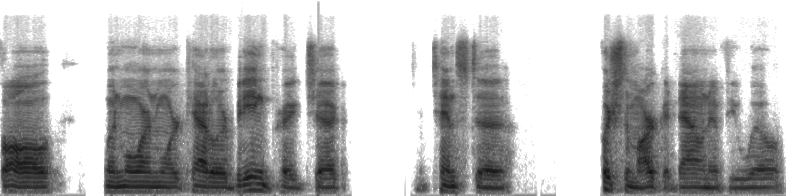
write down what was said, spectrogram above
fall, when more and more cattle are being preg checked, tends to push the market down, if you will.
